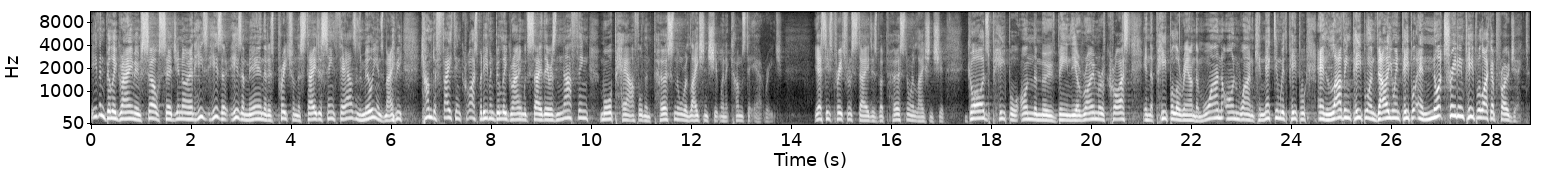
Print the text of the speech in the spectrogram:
Even Billy Graham himself said, you know, and he's, he's, a, he's a man that has preached from the stage, has seen thousands, millions maybe, come to faith in Christ. But even Billy Graham would say there is nothing more powerful than personal relationship when it comes to outreach. Yes, he's preached from stages, but personal relationship. God's people on the move, being the aroma of Christ in the people around them, one on one, connecting with people and loving people and valuing people and not treating people like a project,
